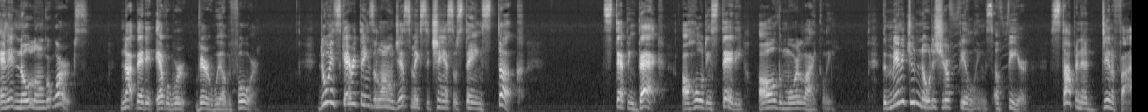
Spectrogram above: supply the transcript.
And it no longer works. Not that it ever worked very well before. Doing scary things alone just makes the chance of staying stuck, stepping back, are holding steady all the more likely. The minute you notice your feelings of fear, stop and identify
